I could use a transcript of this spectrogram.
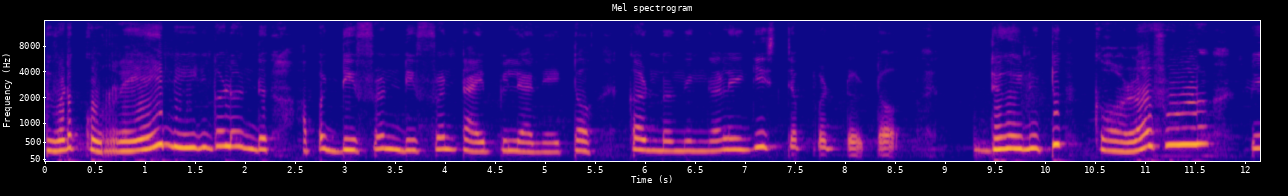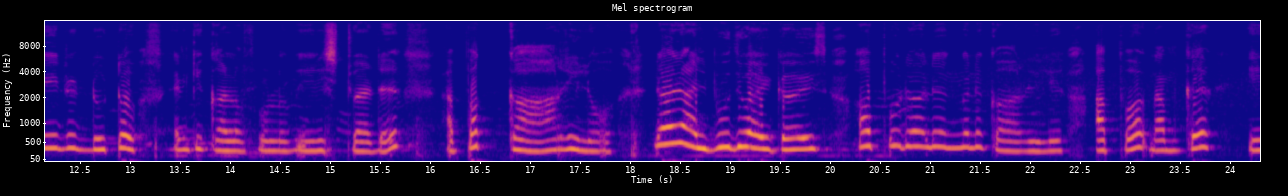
ഇവിടെ കുറേ മീനുകളുണ്ട്. അപ്പൊ ഡിഫറെന്റ് ഡിഫറെന്റ് ടൈപ്പിലാണ് കേട്ടോ. കണ്ടു? നിങ്ങൾ എനിക്ക് ഇഷ്ടപ്പെട്ടു കേട്ടോ. ഇത് കഴിഞ്ഞിട്ട് കളർഫുൾ മീനുണ്ട് കേട്ടോ. എനിക്ക് കളർഫുള്ള് മീൻ ഇഷ്ടമാണ്. അപ്പം കാറിലോ? ഞാൻ അത്ഭുതമായി ഗൈസ് അപ്പോൾ ഞാൻ എങ്ങനെ കാറിൽ അപ്പോൾ നമുക്ക് ഈ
